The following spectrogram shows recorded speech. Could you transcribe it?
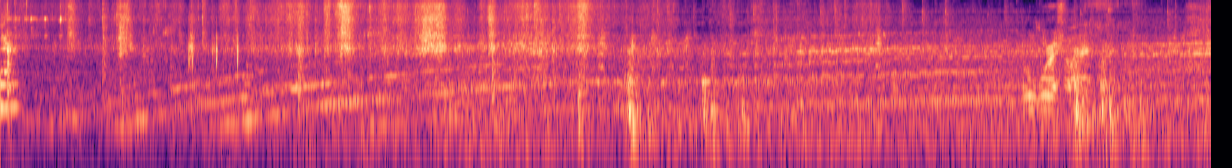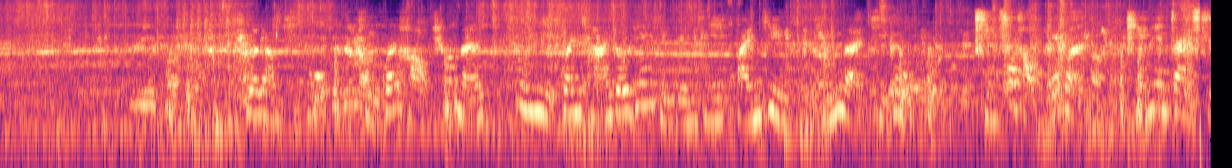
车辆起步，请关好车门，注意观察周边行人及环境，平稳起步。请坐好扶稳，前面站是。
